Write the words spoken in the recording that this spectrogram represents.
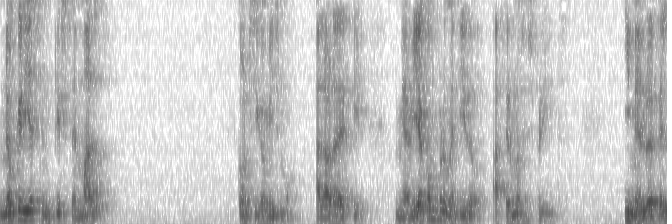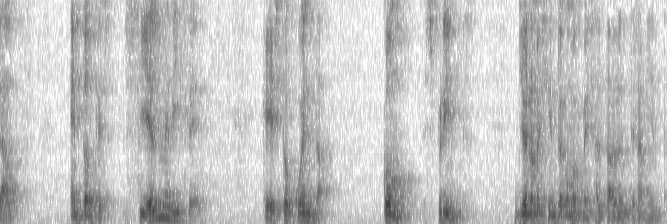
no quería sentirse mal consigo mismo a la hora de decir, me había comprometido a hacer unos sprints y me lo he pelado. Entonces, si él me dice que esto cuenta como sprints, yo no me siento como que me he saltado el entrenamiento.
